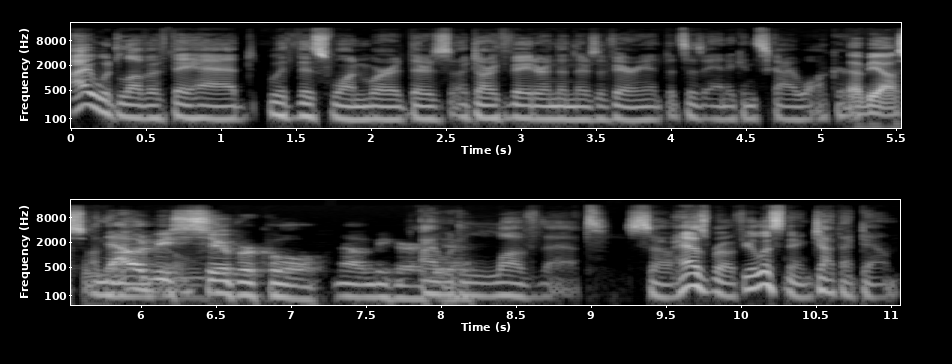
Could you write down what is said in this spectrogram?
I would love if they had with this one where there's a Darth Vader and then there's a variant that says Anakin Skywalker. That'd be awesome. That would be super cool. That would be very. I good. would love that. So Hasbro, if you're listening, jot that down.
